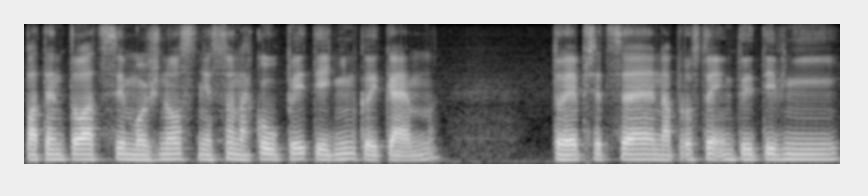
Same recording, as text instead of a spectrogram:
patentovat si možnost něco nakoupit jedním klikem, to je přece naprosto intuitivní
